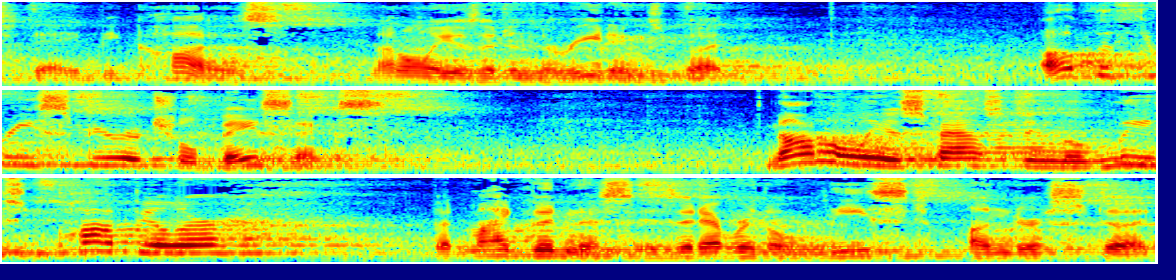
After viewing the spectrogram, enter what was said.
today because not only is it in the readings, but of the three spiritual basics, not only is fasting the least popular, but my goodness, is it ever the least understood?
